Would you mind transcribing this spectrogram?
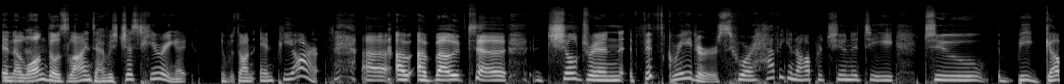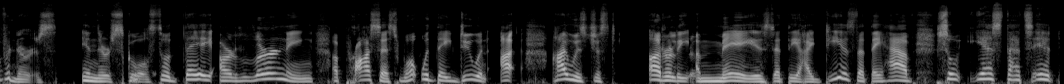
And along those lines, I was just hearing it. It was on NPR uh, about uh, children, fifth graders, who are having an opportunity to be governors in their school. So they are learning a process. What would they do? And I, I was just utterly amazed at the ideas that they have. So, yes, that's it.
